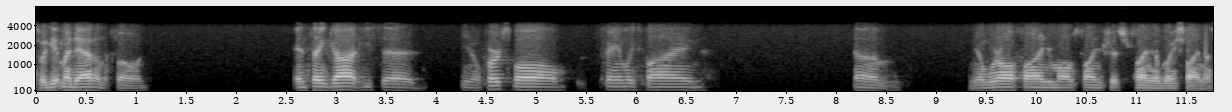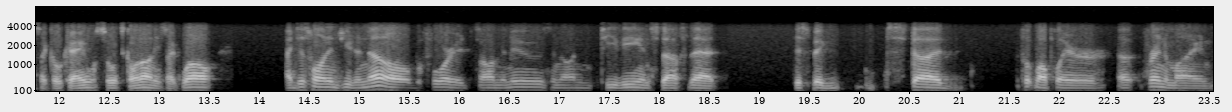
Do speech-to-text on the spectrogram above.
So I get my dad on the phone, and thank God he said, "You know, first of all, family's fine. Um, you know, we're all fine. Your mom's fine. Your sister's fine. Everybody's fine." I was like, "Okay, well, so what's going on?" He's like, "Well." I just wanted you to know before it's on the news and on TV and stuff that this big stud football player, a friend of mine,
